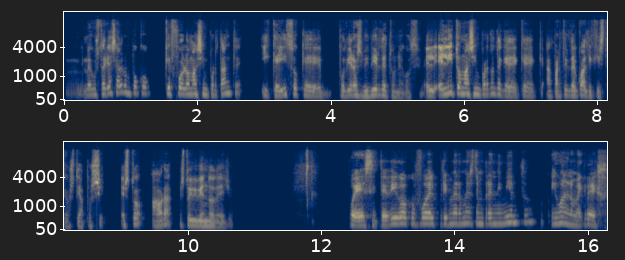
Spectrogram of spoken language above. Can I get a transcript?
me gustaría saber un poco qué fue lo más importante y que hizo que pudieras vivir de tu negocio? El, hito más importante que, a partir del cual dijiste, hostia, pues sí, esto ahora estoy viviendo de ello. Pues si te digo que fue el primer mes de emprendimiento, igual no me crees.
